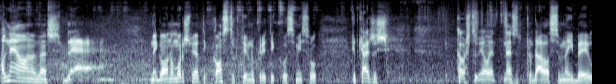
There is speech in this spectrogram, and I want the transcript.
Ali ne ono, znaš, ble. Nego ono, moraš mi dati konstruktivnu kritiku u smislu, kad kažeš, kao što mi ovaj, ne znam, prodavao sam na eBayu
